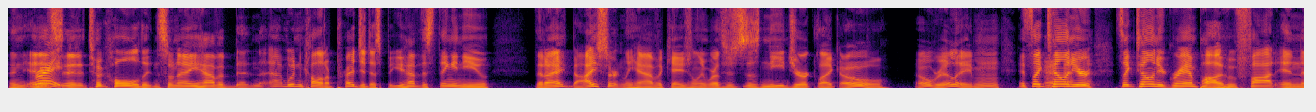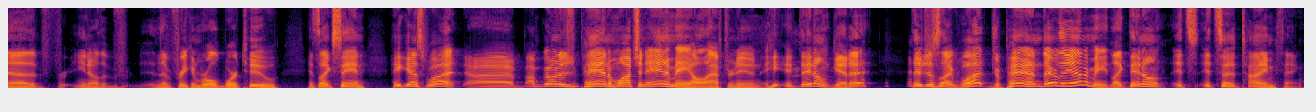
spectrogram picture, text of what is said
and, and, it's, Right. and it took hold, and so now you have a. I wouldn't call it a prejudice, but you have this thing in you that I I certainly have occasionally, where there's just this knee jerk, like, oh, oh, really? Mm. It's like telling your it's like telling your grandpa who fought in uh, the you know the in the freaking World War II. It's like saying, hey, guess what? Uh, I'm going to Japan. I'm watching anime all afternoon. He, they don't get it. They're just like, what? Japan? They're the enemy. Like they don't. It's it's a time thing.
